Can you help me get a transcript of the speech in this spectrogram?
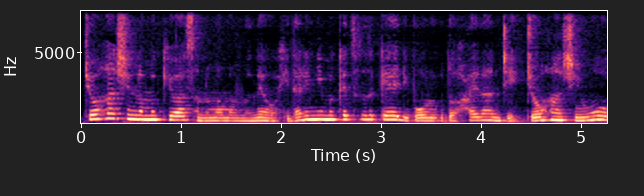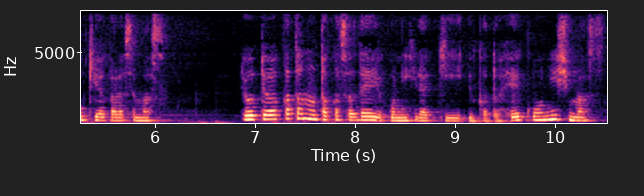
上半身の向きはそのまま胸を左に向け続け、リボルブドハイランジ、上半身を起き上がらせます。両手は肩の高さで横に開き、床と平行にします。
